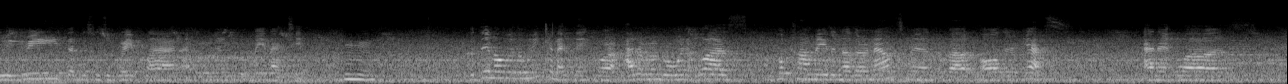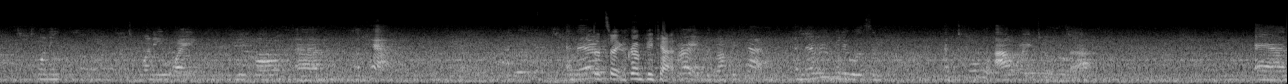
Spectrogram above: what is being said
we agreed that this was a great plan, and we were going to do it May 19th. hmm But then over the weekend, I think, or I don't remember when it was, BookCon made another announcement about all their guests. And it was 20, 20 white people and a cat. And That's right, Grumpy Cat. Right, the grumpy cat. And everybody was in a total outrage over that. And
